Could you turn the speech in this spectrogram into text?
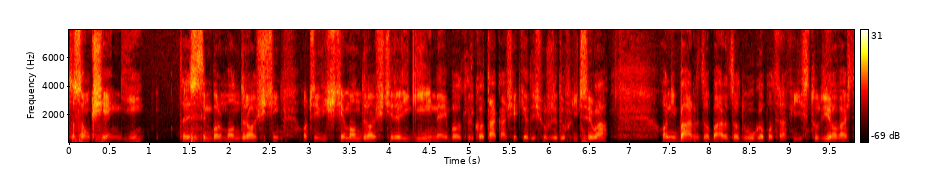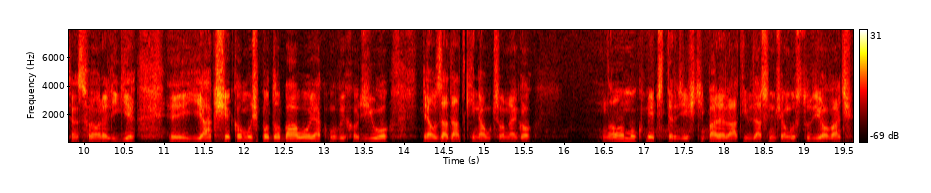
To są księgi. To jest symbol mądrości. Oczywiście mądrości religijnej, bo tylko taka się kiedyś u Żydów liczyła. Oni bardzo, bardzo długo potrafili studiować tę swoją religię. Y, Jak się komuś podobało, jak mu wychodziło, miał zadatki nauczonego. No, mógł mieć 40 parę lat i w dalszym ciągu studiować.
